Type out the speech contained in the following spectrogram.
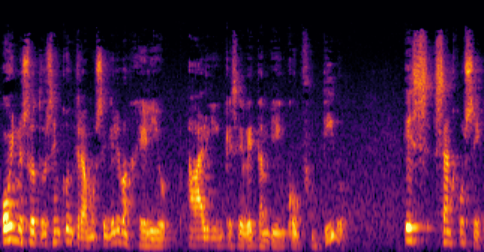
Hoy nosotros encontramos en el Evangelio a alguien que se ve también confundido. Es San José.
